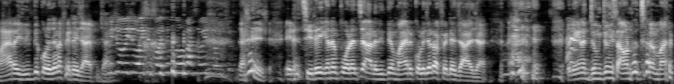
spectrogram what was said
মায়ের এই দিক দিয়ে করে যারা ফেটে যায় যায়। জানিস? এটা ছিঁড়ে এখানে পড়েছে আর এদিক দিয়ে মায়ের কলেজাটা ফেটে যায় যায়। এটা এখানে ঝুংঝুং সাউন্ড হচ্ছে আর মায়ের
